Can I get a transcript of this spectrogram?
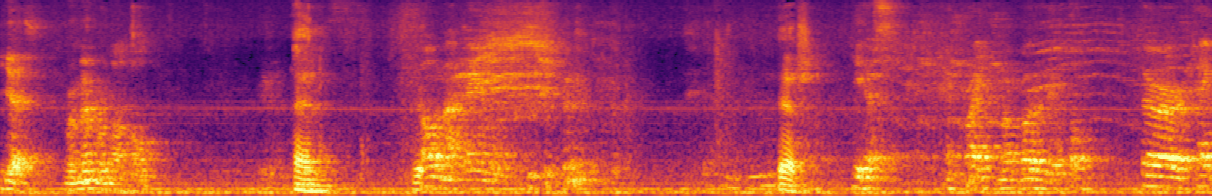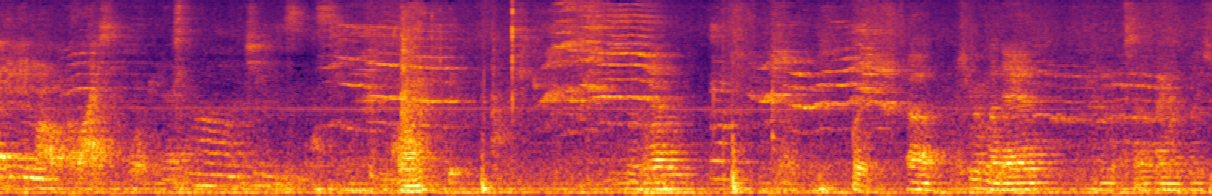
Yes, remember my home. And, All of my family. yes. Yes, and pray for my brother, they're taking him off the life support today. Oh, Jesus. All right. Wait. Uh, just remember my dad and some family, please.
